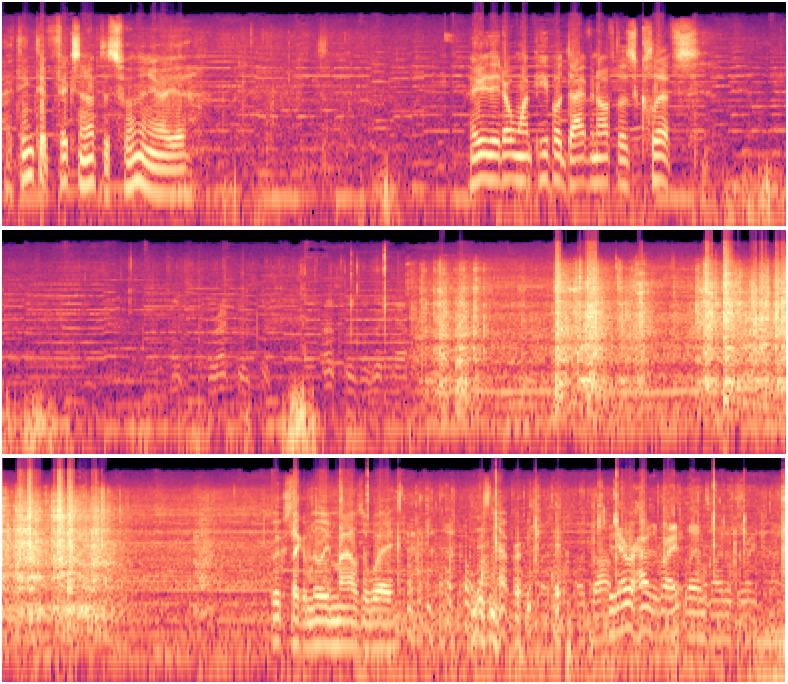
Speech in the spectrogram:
I think they're fixing up the swimming area. Maybe they don't want people diving off those cliffs. That's correctly, that's what the Rick happened. Looks like a million miles away. Isn't that right? You never have the right lens on at the right time.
